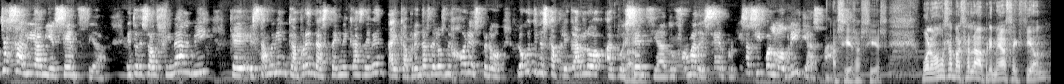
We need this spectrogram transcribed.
ya salía mi esencia. Entonces al final vi que está muy bien que aprendas técnicas de venta y que aprendas de los mejores, pero luego tienes que aplicarlo a tu esencia, a tu forma de ser porque es así cuando brillas Así es, así es. Bueno, vamos a pasar a la primera sección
